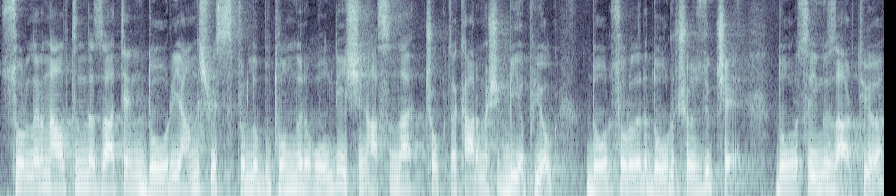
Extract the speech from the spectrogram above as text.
Soruların altında zaten doğru yanlış ve sıfırlı butonları olduğu için aslında çok da karmaşık bir yapı yok. Doğru soruları doğru çözdükçe doğru sayımız artıyor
